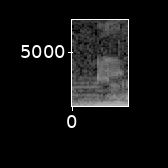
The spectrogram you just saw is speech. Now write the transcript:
mil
